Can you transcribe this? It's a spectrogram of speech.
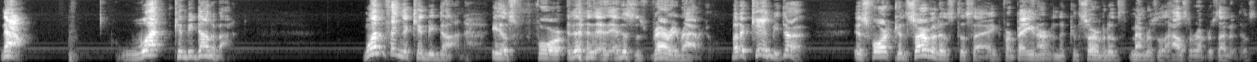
Now, what can be done about it? One thing that can be done is for, and this is very radical, but it can be done is for conservatives to say, for Boehner and the conservatives, members of the House of Representatives,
